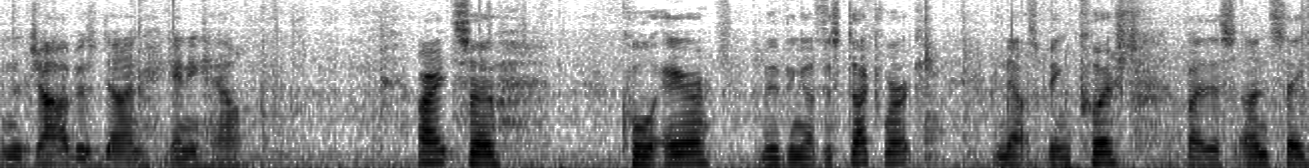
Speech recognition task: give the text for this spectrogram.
And the job is done anyhow. All right, so cool air moving up this ductwork. And now it's being pushed by this unsafe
